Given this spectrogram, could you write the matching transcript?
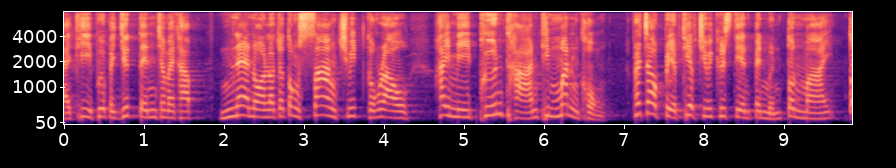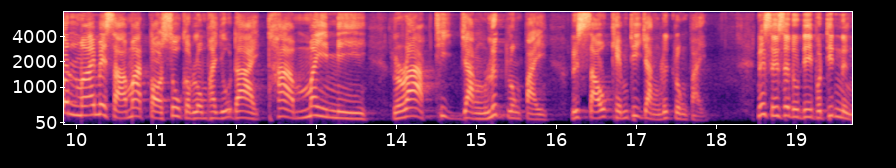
ลาย ๆ ที่เพื่อไปยึดเต็นใช่ไหมครับ แน่นอนเราจะต้องสร้างชีวิตของเราให้มีพื้นฐานที่มั่นคง พระเจ้าเปรียบเทียบชีวิตคริสเตียนเป็นเหมือนต้นไม้ ต้นไม้ไม่สามารถต่อสู้กับลมพายุได้ ถ้าไม่มี รากที่ยังลึกลงไป หรือเสาเข็มที่ยังลึกลงไปหนังสือสดุดีบทที่หนึ่ง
